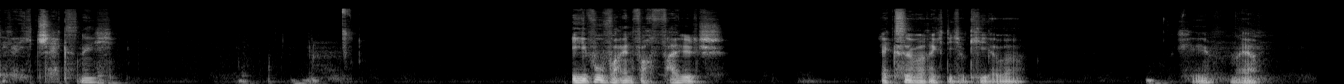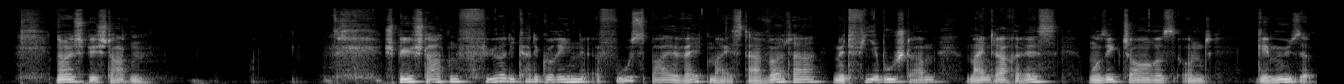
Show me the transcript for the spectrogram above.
Digga, ich check's nicht. Evo war einfach falsch. Excel war richtig okay, aber. Okay, naja. Neues Spiel starten. Spiel starten für die Kategorien Fußball-Weltmeister. Wörter mit vier Buchstaben. Mein Drache ist Musikgenres und Gemüse.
